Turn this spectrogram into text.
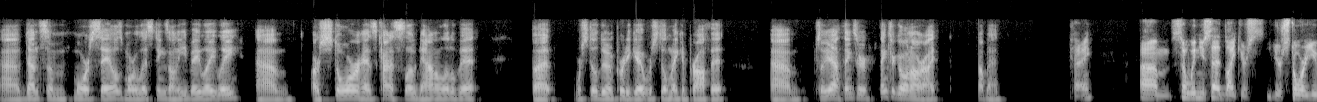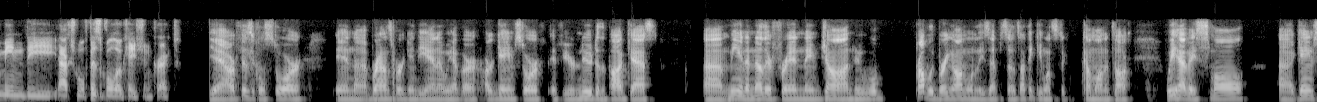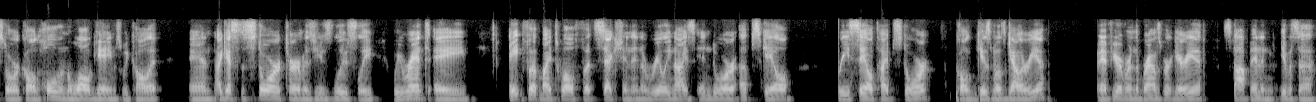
uh, done some more sales, more listings on eBay lately. Um, our store has kind of slowed down a little bit, but we're still doing pretty good. We're still making profit. Um, so yeah, things are things are going all right. Not bad. Okay. Um, so when you said like your your store, you mean the actual physical location, correct? Yeah, our physical store in uh, Brownsburg, Indiana. We have our, our game store. If you're new to the podcast, uh, me and another friend named John, who will probably bring on one of these episodes. I think he wants to come on and talk. We have a small uh, game store called Hole in the Wall Games, we call it. And I guess the store term is used loosely. We rent a eight foot by 12 foot section in a really nice indoor upscale resale type store called Gizmos Galleria. If you're ever in the Brownsburg area, stop in and give us a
